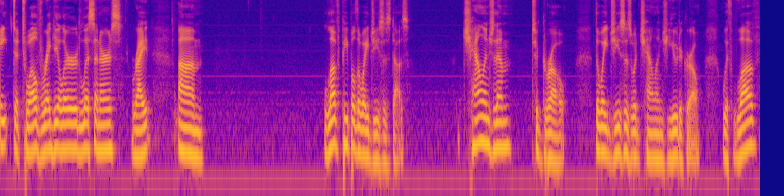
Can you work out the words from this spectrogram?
8 to 12 regular listeners, right? Um love people the way Jesus does. Challenge them to grow the way Jesus would challenge you to grow with love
